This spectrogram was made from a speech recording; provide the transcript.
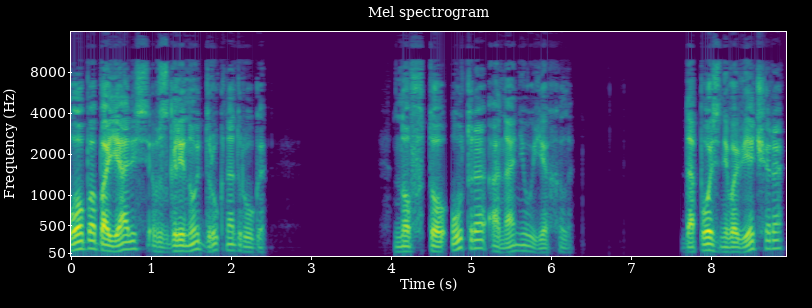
Оба боялись взглянуть друг на друга но в то утро она не уехала. До позднего вечера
